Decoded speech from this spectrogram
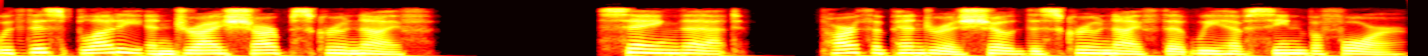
With this bloody and dry sharp screw knife. Saying that, Parthipendra showed the screw knife that we have seen before.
